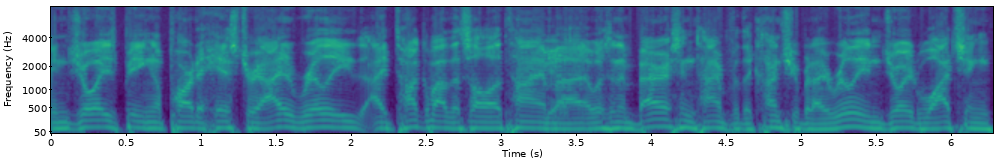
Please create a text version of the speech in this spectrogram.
enjoys being a part of history. I really I talk about this all the time. Yeah. Uh, it was an embarrassing time for the country, but I really enjoyed watching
